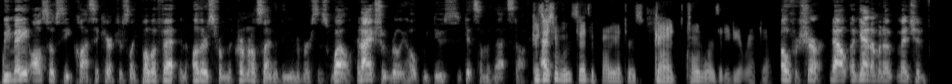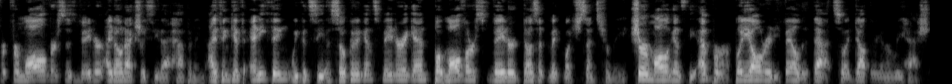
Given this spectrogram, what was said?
We may also see classic characters like Boba Fett and others from the criminal side of the universe as well, and I actually really hope we do get some of that stuff. Because there's some loose ends with Bounty Hunters, God, Clone Wars that need to get wrapped up. Oh, for sure. Now, again, I'm going to mention for, for Maul versus Vader, I don't actually see that happening. I think if anything, we could see Ahsoka against Vader again, but Maul versus Vader doesn't make much sense for me. Sure, Maul against the Emperor, but he already failed at that, so I doubt they're going to rehash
